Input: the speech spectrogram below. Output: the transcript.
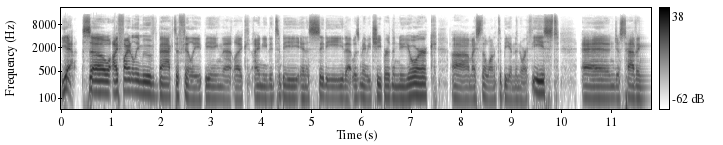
yeah, so I finally moved back to Philly, being that like I needed to be in a city that was maybe cheaper than New York. Um, I still wanted to be in the Northeast, and just having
